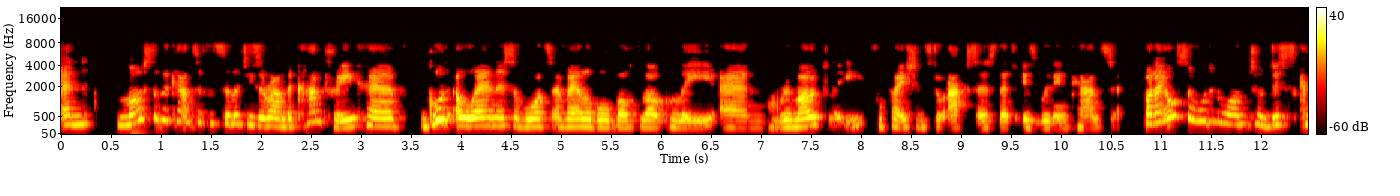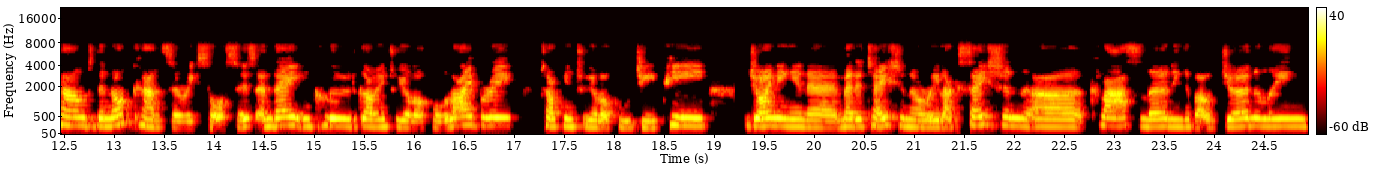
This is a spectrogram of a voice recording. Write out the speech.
And most of the cancer facilities around the country have good awareness of what's available both locally and remotely for patients to access that is within cancer. But I also wouldn't want to discount the non-cancer resources and they include going to your local library, talking to your local GP, joining in a meditation or relaxation uh, class, learning about journaling,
